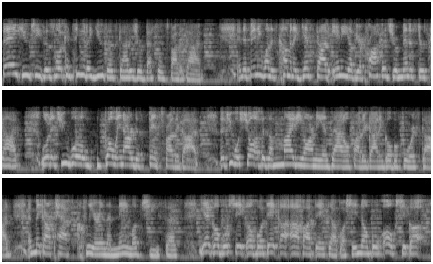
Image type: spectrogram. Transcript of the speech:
Thank you, Jesus. Lord, continue to use us, God, as your vessels, Father God. And if anyone is coming against God, any of your prophets, your ministers, God, Lord, that you will go in our defense, Father God, that you will show up as a mighty army in battle, Father God, and go before us, God, and make our paths clear in the name of Jesus. Ebo oshimode ko bosheka aba ishebo dika woshinamo ate beshika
